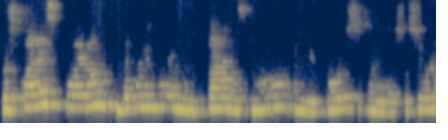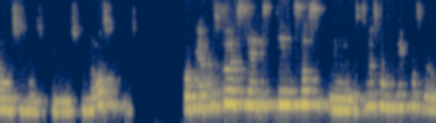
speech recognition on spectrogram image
los cuales fueron completamente delimitados ¿no? Eh, por eh, sociólogos y los, los, filósofos. Porque justo decían es que esos eh, estudios científicos sobre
